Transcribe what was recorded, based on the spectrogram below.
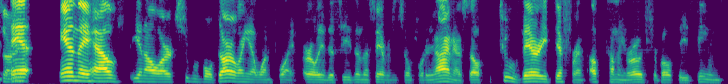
Sorry. And, and they have, you know, our Super Bowl darling at one point early in the season, the San Francisco 49ers. So two very different upcoming roads for both these teams.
